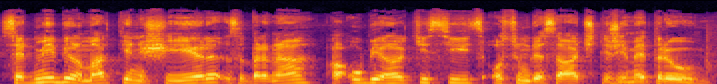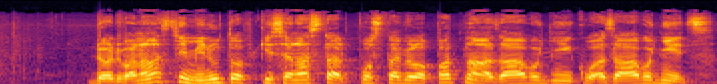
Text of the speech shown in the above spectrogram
Sedmý byl Martin Šír z Brna a uběhl 1084 metrů. Do 12 minutovky se na start postavilo 15 závodníků a závodnic.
